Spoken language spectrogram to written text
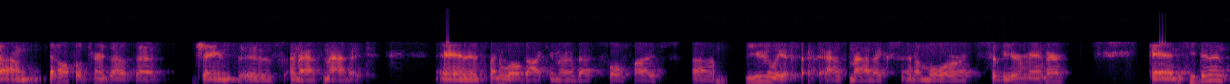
Um, it also turns out that James is an asthmatic, and it's been well documented that sulfites um, usually affect asthmatics in a more severe manner. And he didn't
